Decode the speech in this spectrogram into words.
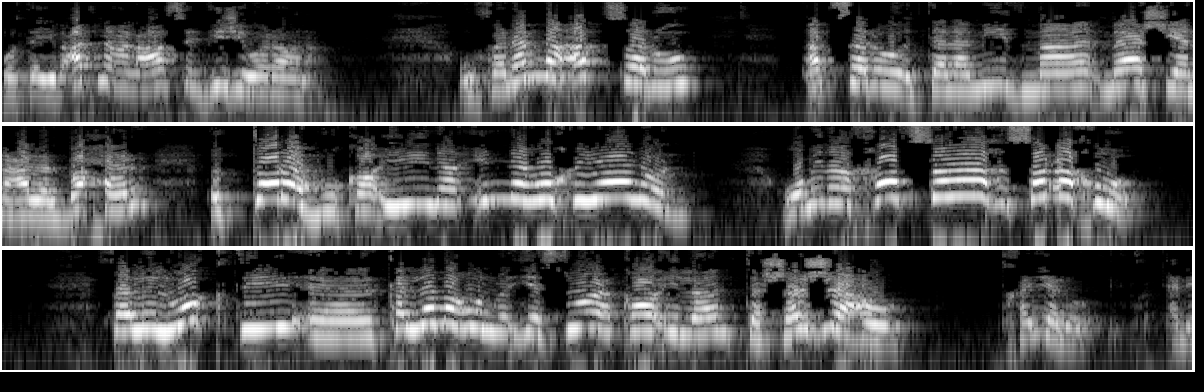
وقت يبعثنا على العاصفة بيجي ورانا. وفلما أبصروا أبصروا التلاميذ ماشيا على البحر اضطربوا قائلين إنه خيال. ومن الخوف صرخوا. فللوقت آه، كلمهم يسوع قائلا تشجعوا. تخيلوا يعني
